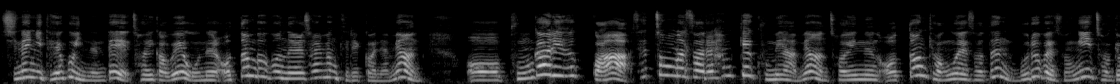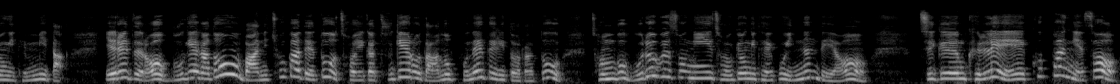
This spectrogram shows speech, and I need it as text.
진행이 되고 있는데 저희가 왜 오늘 어떤 부분을 설명드릴 거냐면 어, 분갈이 흙과 세척마사를 함께 구매하면 저희는 어떤 경우에서든 무료 배송이 적용이 됩니다. 예를 들어 무게가 너무 많이 초과돼도 저희가 두 개로 나눠 보내드리더라도 전부 무료 배송이 적용이 되고 있는데요. 지금 근래에 쿠팡에서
